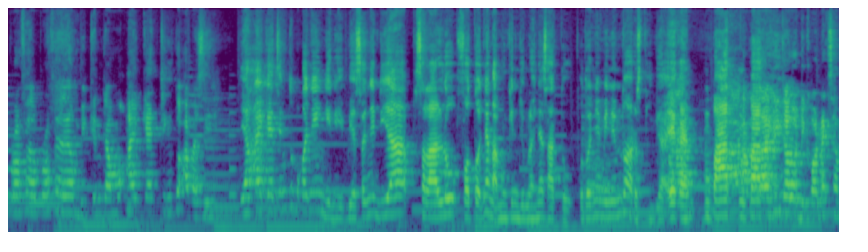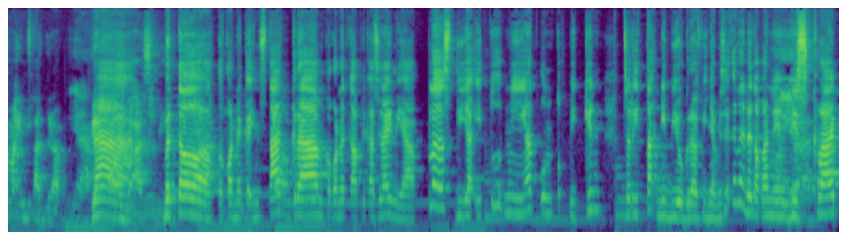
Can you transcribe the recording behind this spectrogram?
profil-profil yang bikin kamu eye catching tuh apa sih? Yang eye catching tuh pokoknya yang gini. Biasanya dia selalu fotonya nggak mungkin jumlahnya satu. Fotonya minim tuh harus tiga, ya kan? Empat, empat. Apalagi kalau di connect sama Instagram. Iya. Biar Nah, asli. Betul, ke connect ke Instagram, ke connect ke aplikasi lain ya. Plus dia itu niat untuk bikin cerita di biografinya. Biasanya kan ada tau kan Oh, yang iya. describe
